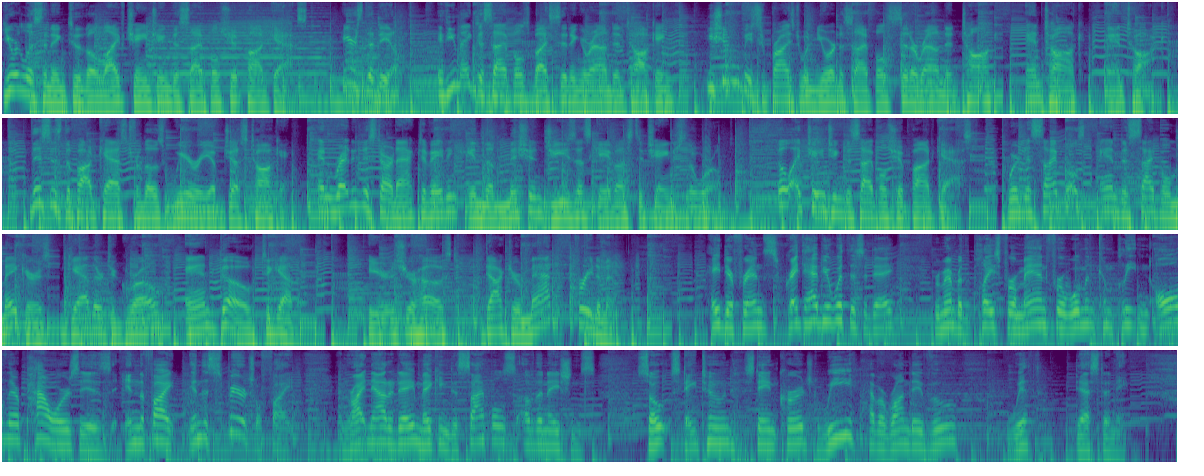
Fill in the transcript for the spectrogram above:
You're listening to the Life Changing Discipleship Podcast. Here's the deal if you make disciples by sitting around and talking, you shouldn't be surprised when your disciples sit around and talk and talk and talk. This is the podcast for those weary of just talking and ready to start activating in the mission Jesus gave us to change the world. The Life Changing Discipleship Podcast, where disciples and disciple makers gather to grow and go together. Here's your host, Dr. Matt Friedemann. Hey, dear friends, great to have you with us today. Remember, the place for a man, for a woman, completing all their powers is in the fight, in the spiritual fight. And right now, today, making disciples of the nations. So stay tuned, stay encouraged. We have a rendezvous with destiny.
